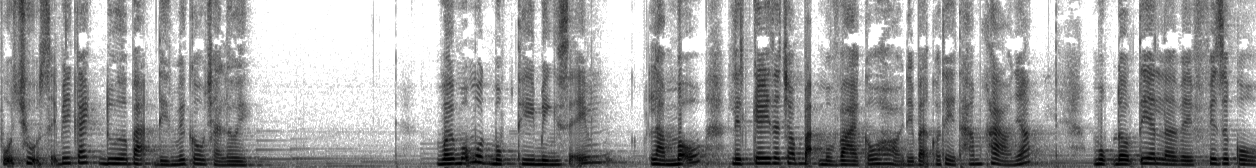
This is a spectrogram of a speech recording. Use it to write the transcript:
vũ trụ sẽ biết cách đưa bạn đến với câu trả lời. Với mỗi một mục thì mình sẽ làm mẫu liệt kê ra cho bạn một vài câu hỏi để bạn có thể tham khảo nhé. Mục đầu tiên là về physical,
